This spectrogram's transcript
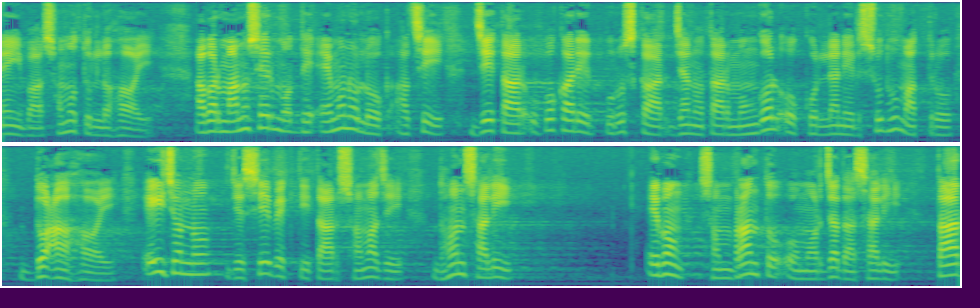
নেই বা সমতুল্য হয়। আবার মানুষের মধ্যে এমনও লোক আছে যে তার উপকারের পুরস্কার যেন তার মঙ্গল ও কল্যাণের শুধুমাত্র দোয়া হয়। এই জন্য যে সে ব্যক্তি তার সমাজে ধনশালী এবং সম্ভ্রান্ত ও মর্যাদাশালী, তার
